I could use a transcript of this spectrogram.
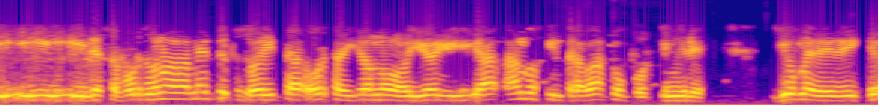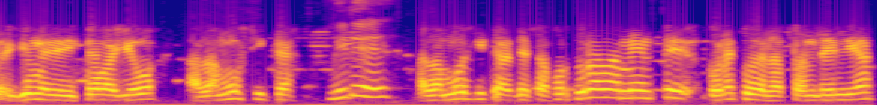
y, desafortunadamente pues ahorita ahorita yo no yo ya ando sin trabajo porque mire, yo me dediqué, yo me dedicaba yo a la música. Mire. A la música. Desafortunadamente, con esto de la pandemia,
